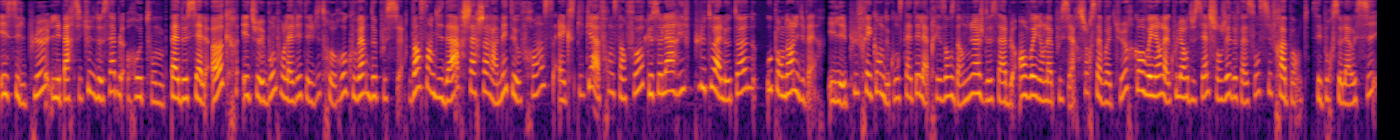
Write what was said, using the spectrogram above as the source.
et s'il pleut, les particules de sable retombent. Pas de ciel ocre et tu es bon pour laver tes vitres recouvertes de poussière. Vincent Guidard, chercheur à Météo France, a expliqué à France Info que cela arrive plutôt à l'automne ou pendant l'hiver. Il est plus fréquent de constater la présence d'un nuage de sable en voyant la poussière sur sa voiture qu'en voyant la couleur du ciel changer de façon si frappante. C'est pour cela aussi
